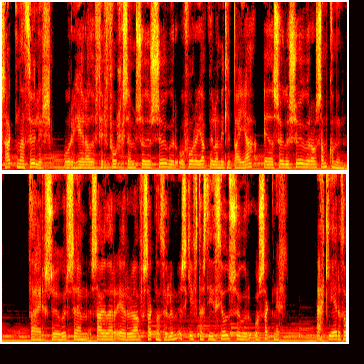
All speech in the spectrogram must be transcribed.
Sagna þulir voru hér áður fyrir fólk sem sögður sögur og fóru jafnvel á milli bæja eða sögðu sögur á samkomum. Það er sögur sem sagðar eru af sagnaþölum skiptast í þjóðsögur og sagnir. Ekki eru þó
